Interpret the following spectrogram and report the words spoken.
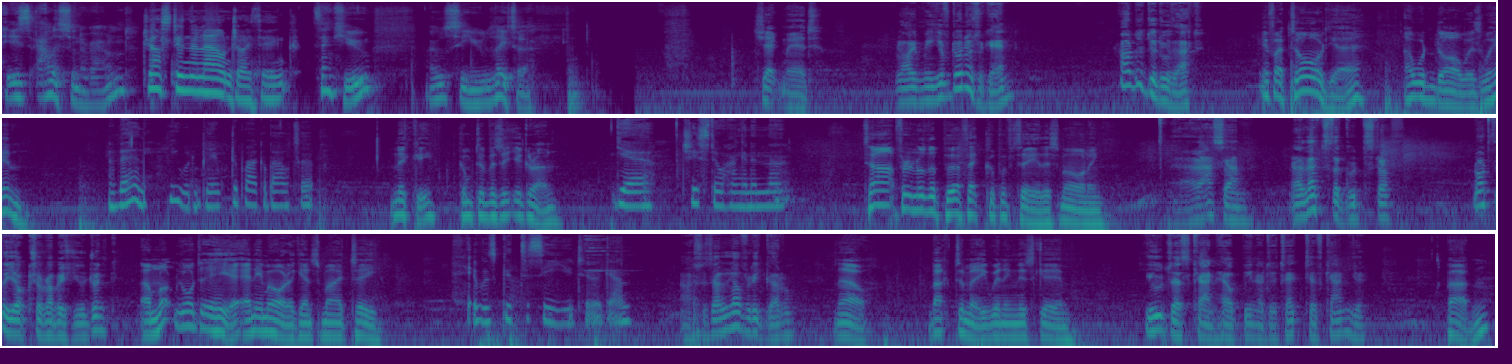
Is Alison around? Just in the lounge, I think. Thank you. I will see you later. Checkmate. Blimey, you've done it again. How did you do that? If I told you, I wouldn't always win. Then he wouldn't be able to brag about it. Nicky, come to visit your gran. Yeah, she's still hanging in there. Tart for another perfect cup of tea this morning. Ah, Sam. Now that's the good stuff. Not the Yorkshire rubbish you drink. I'm not going to hear any more against my tea. It was good to see you two again. Ah, she's a lovely girl. Now, back to me winning this game. You just can't help being a detective, can you? Pardon?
